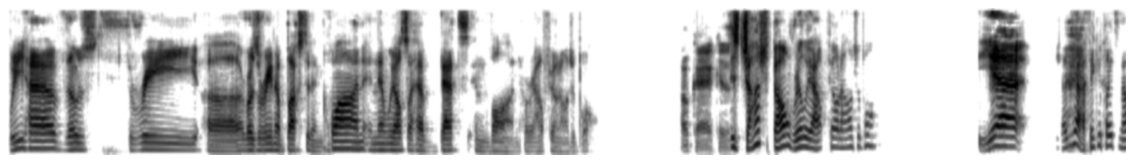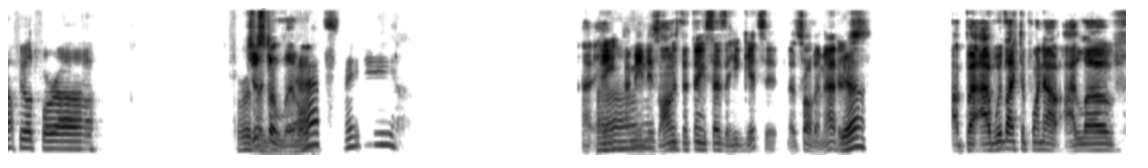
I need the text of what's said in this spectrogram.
We have those three, uh, Arozarena, Buxton, and Kwan, and then we also have Betts and Vaughn who are outfield eligible. Okay, because is Josh Bell really outfield eligible? Yeah. Uh, yeah, I think he played some outfield for uh for just a little, Nats, maybe. Uh, hey, uh, I mean, as long as the thing says that he gets it, that's all that matters. Yeah. Uh, but I would like to point out, I love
